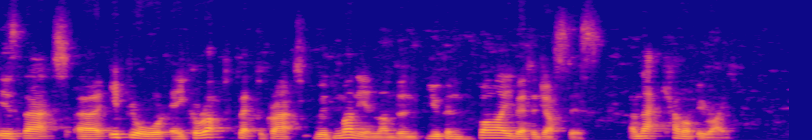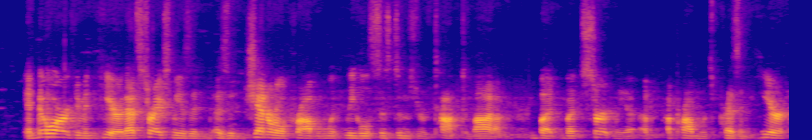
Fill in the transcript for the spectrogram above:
is that uh, if you're a corrupt kleptocrat with money in London, you can buy better justice, and that cannot be right. And no argument here. That strikes me as a, as a general problem with legal systems from top to bottom, but but certainly a, a problem that's present here.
